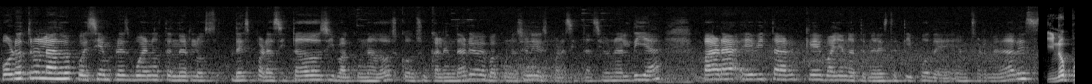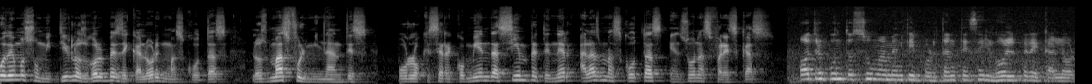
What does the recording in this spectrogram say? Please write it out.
Por otro lado, pues siempre es bueno tenerlos desparasitados y vacunados con su calendario de vacunación y desparasitación al día para evitar que vayan a tener este tipo de enfermedades. Y no podemos omitir los golpes de calor en mascotas, los más fulminantes, por lo que se recomienda siempre tener a las mascotas en zonas frescas. Otro punto sumamente importante es el golpe de calor.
